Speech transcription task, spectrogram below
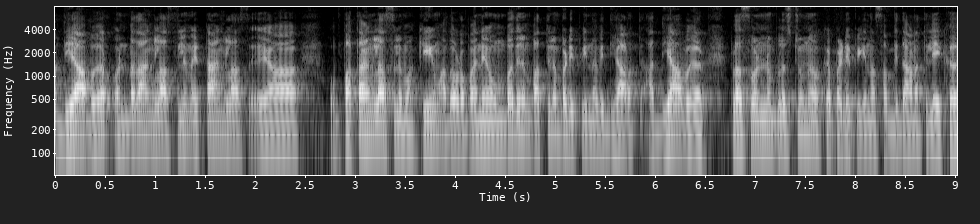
അധ്യാപകർ ഒൻപതാം ക്ലാസ്സിലും എട്ടാം ക്ലാസ് പത്താം ക്ലാസ്സിലുമൊക്കെയും അതോടൊപ്പം തന്നെ ഒമ്പതിലും പത്തിലും പഠിപ്പിക്കുന്ന വിദ്യാർത്ഥി അധ്യാപകർ പ്ലസ് വണ്ണിനും പ്ലസ് ടുവിനും ഒക്കെ പഠിപ്പിക്കുന്ന സംവിധാനത്തിലേക്ക്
